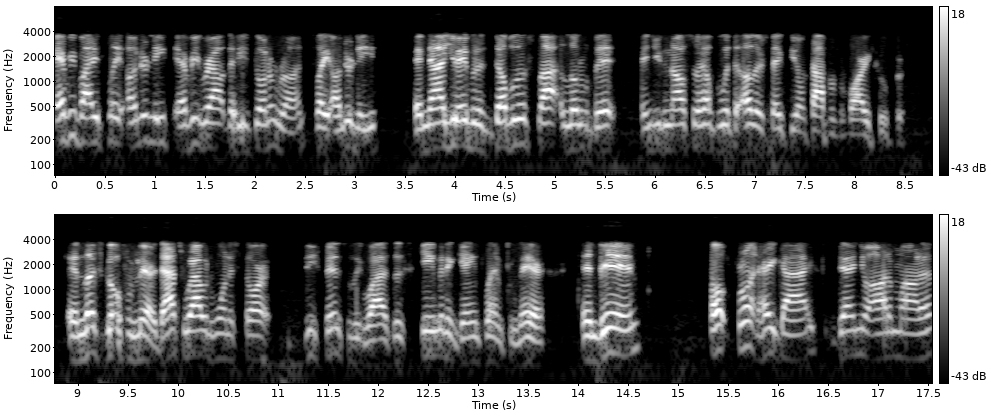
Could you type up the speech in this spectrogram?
everybody play underneath every route that he's going to run. Play underneath, and now you're able to double the slot a little bit, and you can also help with the other safety on top of Amari Cooper. And let's go from there. That's where I would want to start defensively wise. Let's scheme and game plan from there, and then up front, hey guys, Daniel Onyemata,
